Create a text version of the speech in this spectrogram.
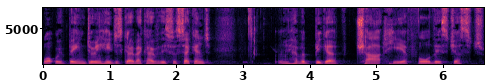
what we've been doing here, just go back over this for a second. We have a bigger chart here for this, just,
